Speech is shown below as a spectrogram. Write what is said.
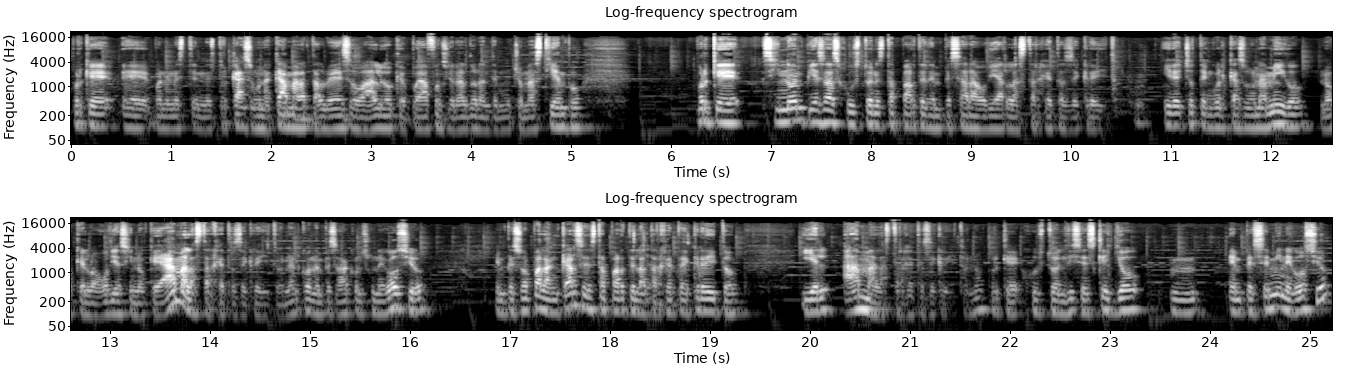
porque, eh, bueno, en, este, en nuestro caso una cámara tal vez o algo que pueda funcionar durante mucho más tiempo. Porque si no empiezas justo en esta parte de empezar a odiar las tarjetas de crédito. Y de hecho tengo el caso de un amigo, no que lo odia, sino que ama las tarjetas de crédito. Él cuando empezaba con su negocio, empezó a apalancarse de esta parte de la tarjeta de crédito y él ama las tarjetas de crédito, ¿no? Porque justo él dice, es que yo mm, empecé mi negocio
